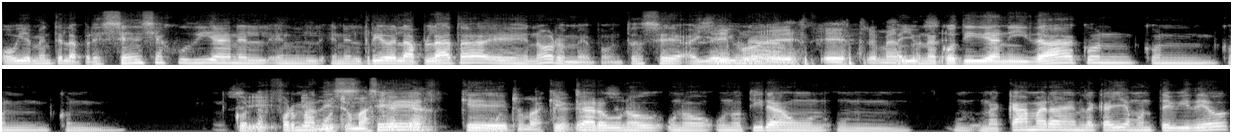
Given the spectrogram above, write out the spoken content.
obviamente la presencia judía en el, en, el, Río de la Plata es enorme, pues. entonces ahí hay, una, hay una cotidianidad con, con, con, con con la forma de ser, que, que, claro, uno, uno, uno, tira un, una cámara en la calle Montevideo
